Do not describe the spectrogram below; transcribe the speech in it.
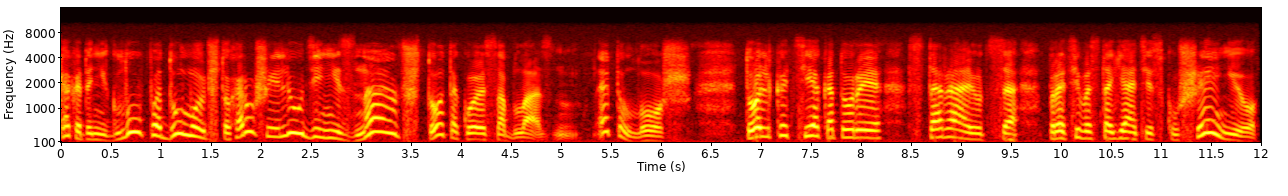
как это ни глупо, думают, что хорошие люди не знают, что такое соблазн. Это ложь. Только те, которые стараются противостоять искушению,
